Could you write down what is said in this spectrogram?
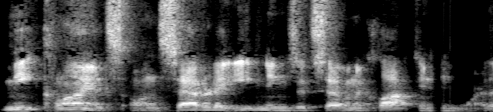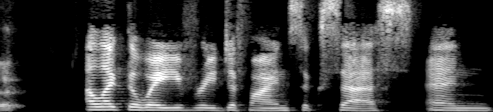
meet clients on Saturday evenings at seven o'clock anymore. That I like the way you've redefined success and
